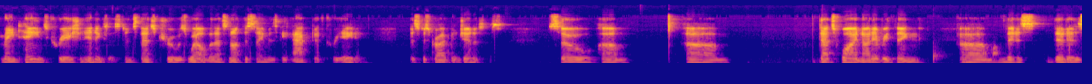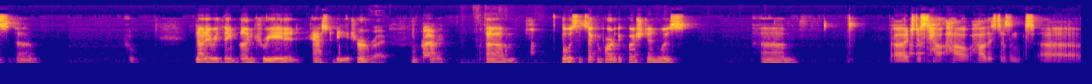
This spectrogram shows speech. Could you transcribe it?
maintains creation in existence. That's true as well, but that's not the same as the act of creating that's described in Genesis. So um, um that's why not everything um, that is that is um, not everything uncreated has to be eternal. Right. Right. Um, what was the second part of the question? Was um, uh, just how, how how this doesn't uh,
